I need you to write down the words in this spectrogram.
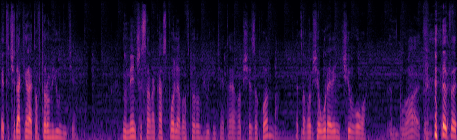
Это чудак играет во втором юните. Ну, меньше 40 с поля во втором юните. Это вообще законно? Это вообще уровень чего? НБА, это... Это,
